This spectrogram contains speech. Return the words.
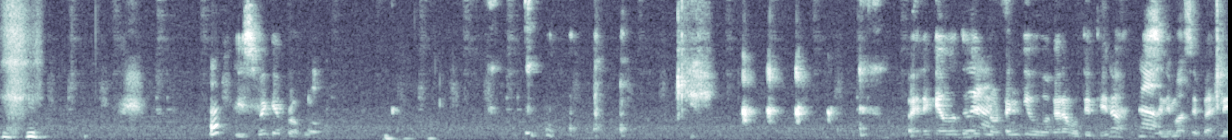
इसमें क्या प्रॉब्लम पहले क्या होता था नौटंकी वगैरह होती थी ना सिनेमा से पहले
